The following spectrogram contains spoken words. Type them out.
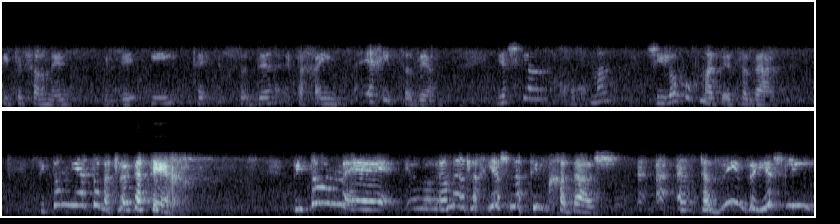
היא תפרנס, והיא תסדר את החיים. איך היא תסדר? יש לה חוכמה שהיא לא חוכמת עץ הדעת. פתאום נהיה טוב, את לא יודעת איך. פתאום, אה, היא אומרת לך, יש נתיב חדש. אה, אה, תזיז, זה יש לי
